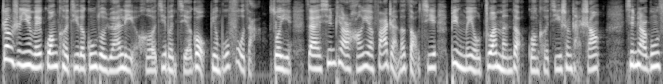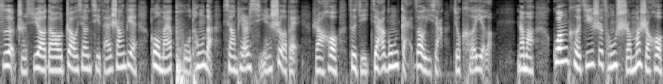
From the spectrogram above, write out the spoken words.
正是因为光刻机的工作原理和基本结构并不复杂，所以在芯片行业发展的早期，并没有专门的光刻机生产商。芯片公司只需要到照相器材商店购买普通的相片洗印设备，然后自己加工改造一下就可以了。那么，光刻机是从什么时候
